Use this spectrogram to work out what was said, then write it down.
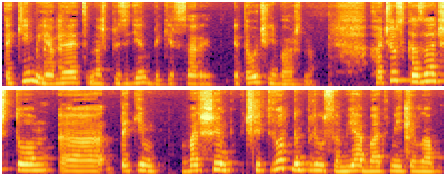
Таким является наш президент Бекир Сары. Это очень важно. Хочу сказать, что таким большим четвертым плюсом я бы отметила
